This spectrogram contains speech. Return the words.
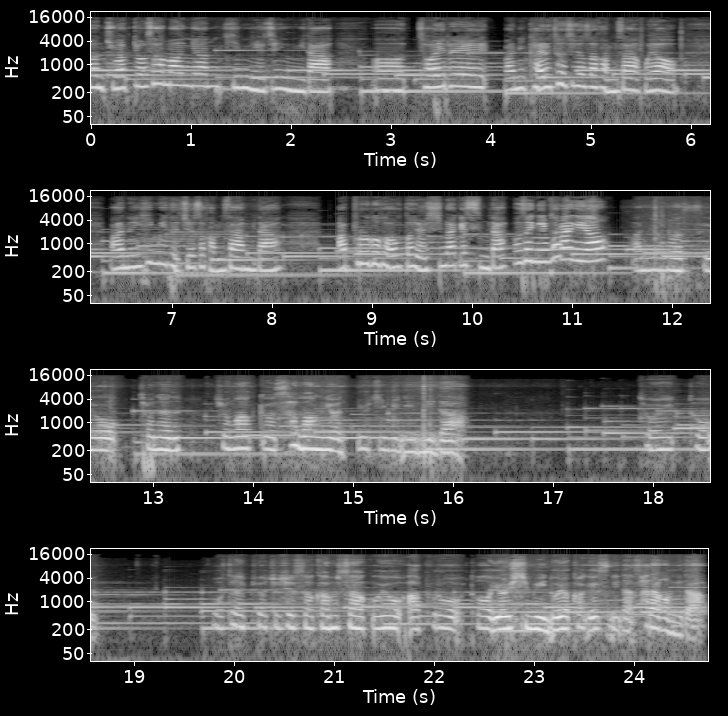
전 중학교 3학년 김유진입니다. 어, 저희를 많이 가르쳐 주셔서 감사하고요. 많은 힘이 되주셔서 감사합니다. 앞으로도 더욱더 열심히 하겠습니다. 선생님 사랑해요. 안녕하세요. 저는 중학교 3학년 유지민입니다. 저희 더 보살펴 주셔서 감사하고요. 앞으로 더 열심히 노력하겠습니다. 사랑합니다.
